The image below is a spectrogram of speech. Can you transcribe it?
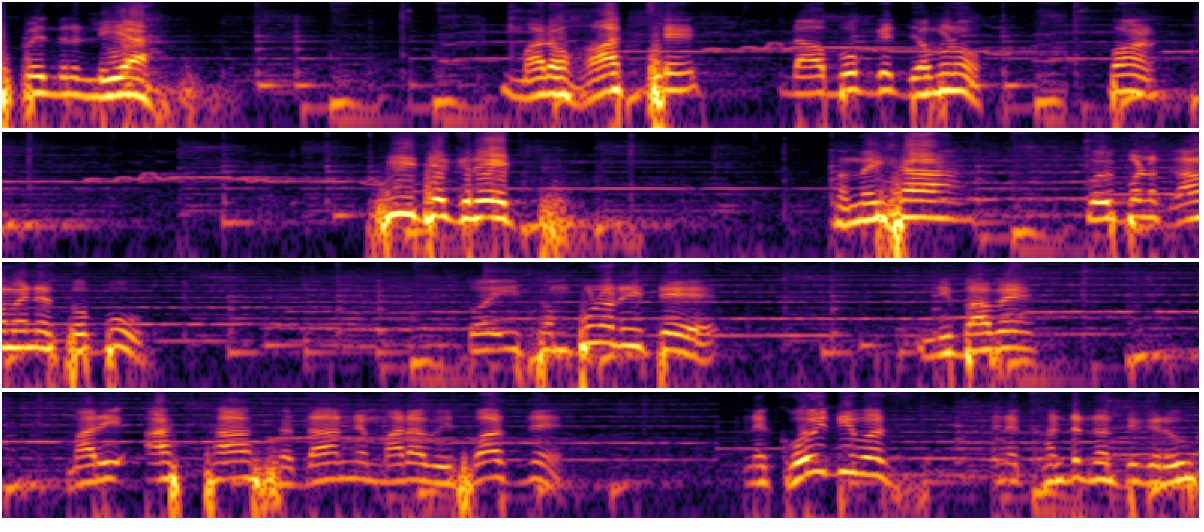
ભૂપેન્દ્ર લિયા. મારો હાથ છે ડાબો કે જમણો? પણ હી ઇઝ ગ્રેટ હંમેશા કોઈ પણ કામ એને સોંપવું, તો એ સંપૂર્ણ રીતે નિભાવે. મારી આસ્થા, શ્રદ્ધા ને મારા વિશ્વાસને ને કોઈ દિવસ એને ખંડ નથી કર્યું.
